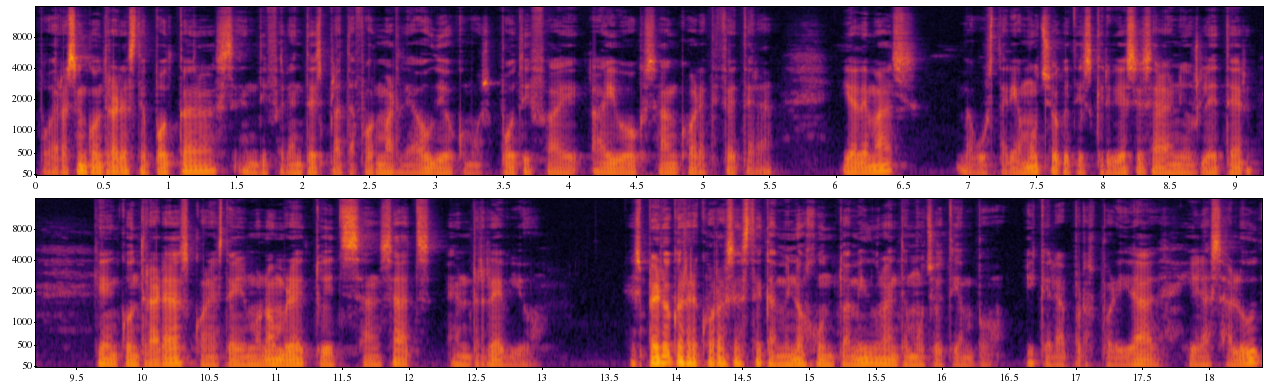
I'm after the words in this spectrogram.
Podrás encontrar este podcast en diferentes plataformas de audio como Spotify, iVoox, Anchor, etc. Y además, me gustaría mucho que te inscribieses a la newsletter que encontrarás con este mismo nombre, Tweets and Sats, en Review. Espero que recorras este camino junto a mí durante mucho tiempo y que la prosperidad y la salud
